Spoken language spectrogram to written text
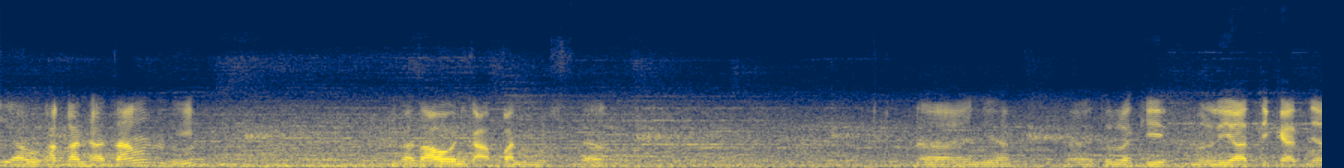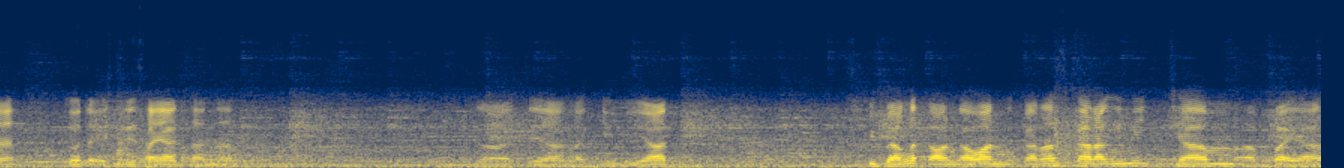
yang akan datang nih nggak tahu ini kapan Musda. nah ini ya. Nah itu lagi melihat tiketnya. Itu ada istri saya di sana. Nah dia lagi lihat. Sepi banget kawan-kawan. Karena sekarang ini jam apa ya?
